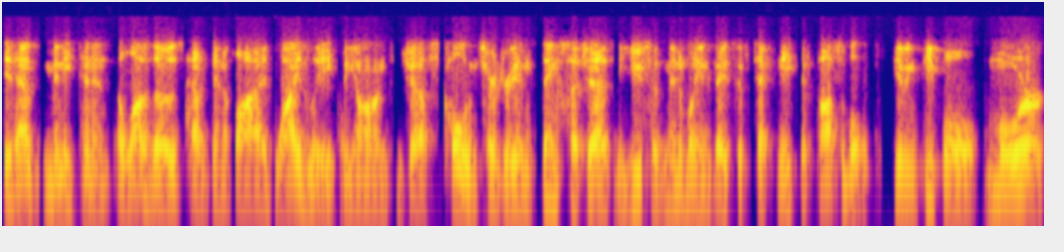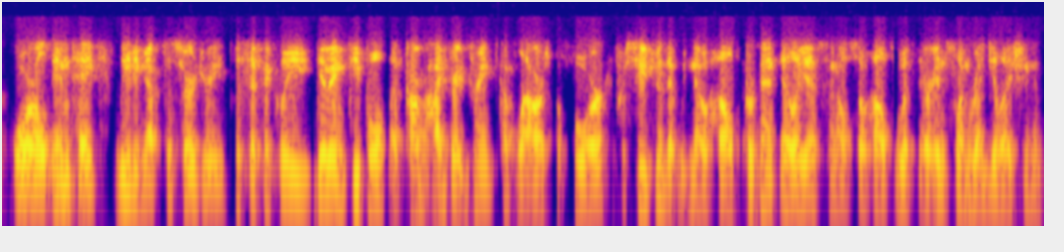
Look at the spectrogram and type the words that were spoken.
It has many tenants. A lot of those have been applied widely beyond just colon surgery and things such as the use of minimally invasive technique, if possible, giving people more oral intake leading up to surgery, specifically giving people a carbohydrate drink a couple hours before procedure that we know help prevent ileus and also help with their insulin regulation. And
